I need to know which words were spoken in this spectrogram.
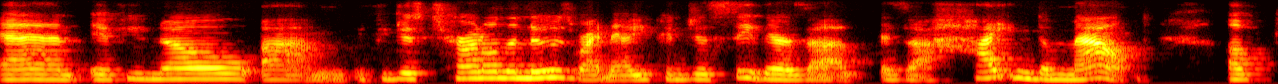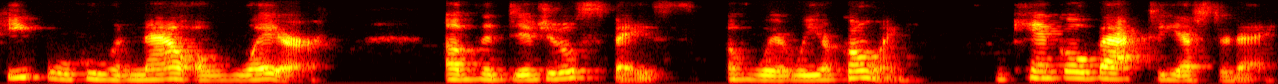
And if you know, um, if you just turn on the news right now, you can just see there's a there's a heightened amount of people who are now aware of the digital space of where we are going. We can't go back to yesterday.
